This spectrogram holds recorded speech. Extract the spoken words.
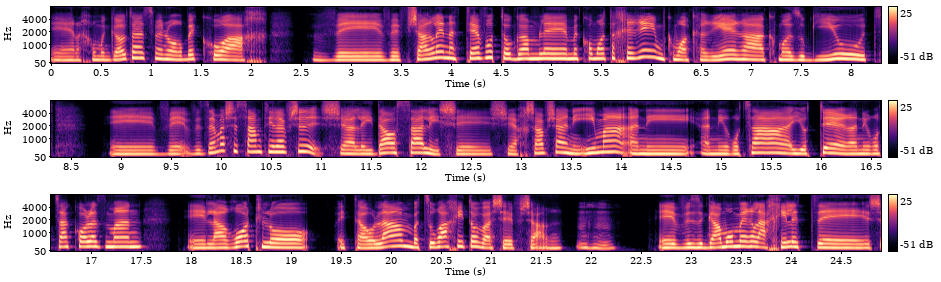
אה, אנחנו מגלות על עצמנו הרבה כוח, ו, ואפשר לנתב אותו גם למקומות אחרים, כמו הקריירה, כמו הזוגיות. אה, ו, וזה מה ששמתי לב ש, שהלידה עושה לי, ש, שעכשיו שאני אימא, אני, אני רוצה יותר, אני רוצה כל הזמן אה, להראות לו את העולם בצורה הכי טובה שאפשר. מהמם. אה, וזה גם אומר להכיל את, אה, ש-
